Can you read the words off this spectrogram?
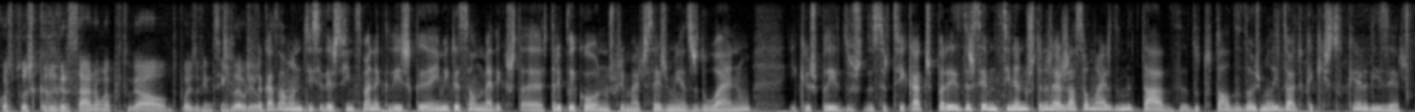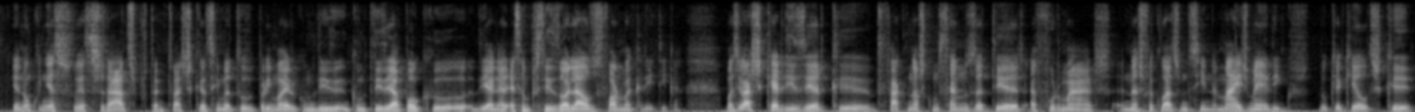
com as pessoas que regressaram a Portugal depois do 25 de Abril. Por acaso há uma notícia deste fim de semana que diz que a imigração de médicos triplicou nos primeiros seis meses do ano e que os pedidos de certificados para exercer medicina no estrangeiro já são mais de metade do total de 2018. O que é que isto quer dizer? Eu não conheço esses dados, portanto acho que acima de tudo, primeiro, como, diz, como te dizia há pouco, Diana, é sempre preciso olhá-los de forma crítica. Mas eu acho que quer dizer que, de facto, nós começamos a ter, a formar nas faculdades de medicina mais médicos do que aqueles que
